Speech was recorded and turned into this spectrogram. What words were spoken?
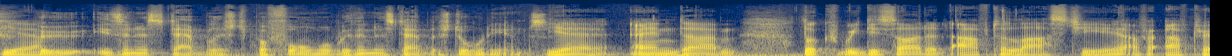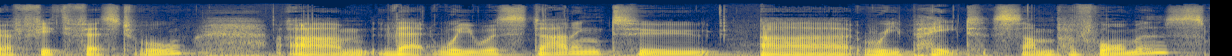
Yeah. who is an established performer with an established audience. Yeah, and um, look, we decided after last year, after our fifth festival, um, that we were starting to uh, repeat some performers.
